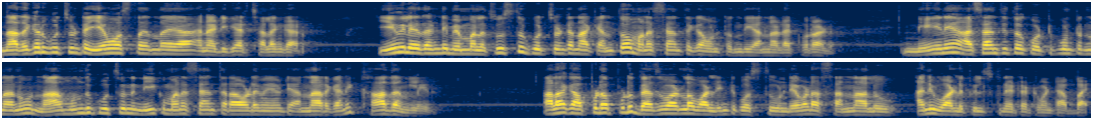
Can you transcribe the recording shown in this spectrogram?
నా దగ్గర కూర్చుంటే ఏమొస్తుందయ్యా అని అడిగారు చలంగారు ఏమీ లేదండి మిమ్మల్ని చూస్తూ కూర్చుంటే నాకు ఎంతో మనశ్శాంతిగా ఉంటుంది అన్నాడు ఆ కుర్రాడు. నేనే అశాంతితో కొట్టుకుంటున్నాను నా ముందు కూర్చుని నీకు మనశ్శాంతి రావడం ఏమిటి అన్నారు కానీ కాదనలేదు. అలాగే అప్పుడప్పుడు బెజవాడలో వాళ్ళ ఇంటికి వస్తూ ఉండేవాడు ఆ సన్నాలు అని వాళ్ళు పిలుచుకునేటటువంటి అబ్బాయి.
